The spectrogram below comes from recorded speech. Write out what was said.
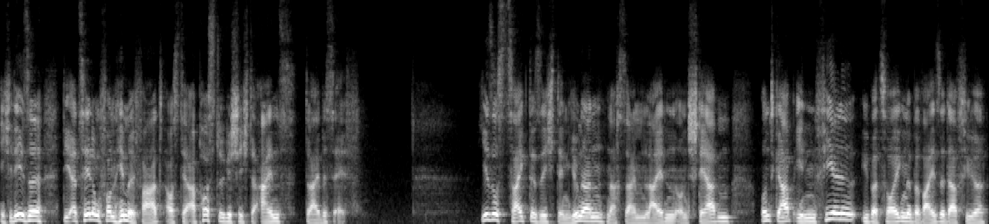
Ich lese die Erzählung von Himmelfahrt aus der Apostelgeschichte 1, 3 bis 11. Jesus zeigte sich den Jüngern nach seinem Leiden und Sterben und gab ihnen viele überzeugende Beweise dafür,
